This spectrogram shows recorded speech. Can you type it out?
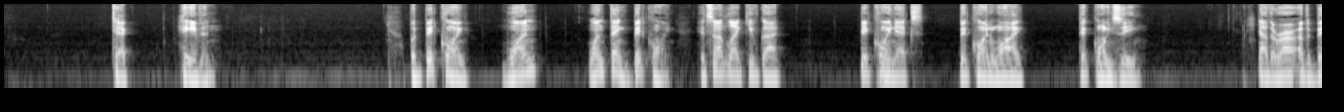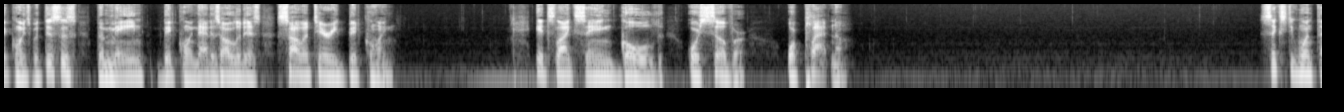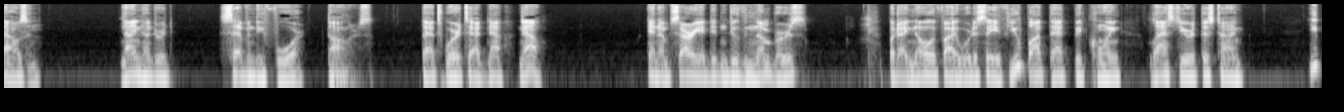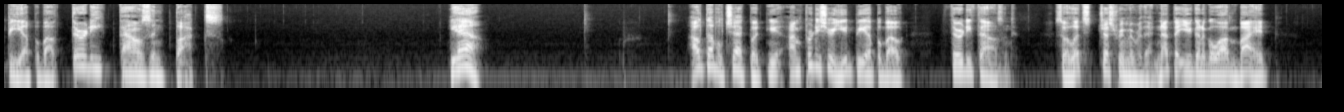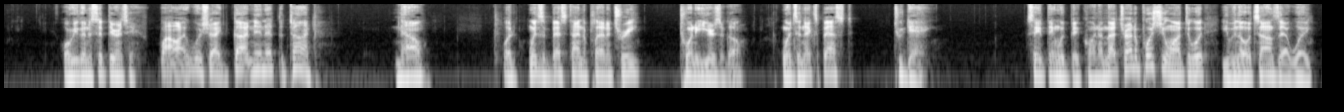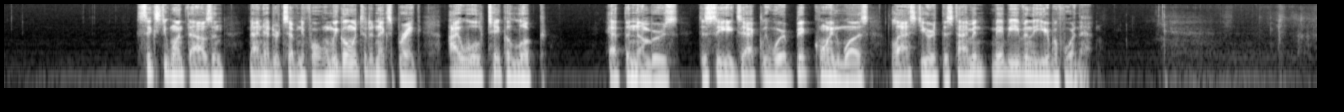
haven. But Bitcoin, one, one thing, Bitcoin. It's not like you've got Bitcoin X, Bitcoin Y, Bitcoin Z. Now, there are other Bitcoins, but this is the main Bitcoin. That is all it is solitary Bitcoin. It's like saying gold or silver or platinum. Sixty-one thousand nine hundred seventy-four dollars. That's where it's at now. Now, and I'm sorry I didn't do the numbers, but I know if I were to say if you bought that Bitcoin last year at this time, you'd be up about 30,000 bucks. Yeah. I'll double check, but I'm pretty sure you'd be up about 30,000. So let's just remember that. Not that you're going to go out and buy it or you're going to sit there and say, wow, I wish I'd gotten in at the time. Now, what? When's the best time to plant a tree? 20 years ago. When's the next best? Today. Same thing with Bitcoin. I'm not trying to push you onto it, even though it sounds that way. 61,974. When we go into the next break, I will take a look at the numbers to see exactly where Bitcoin was last year at this time and maybe even the year before that.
